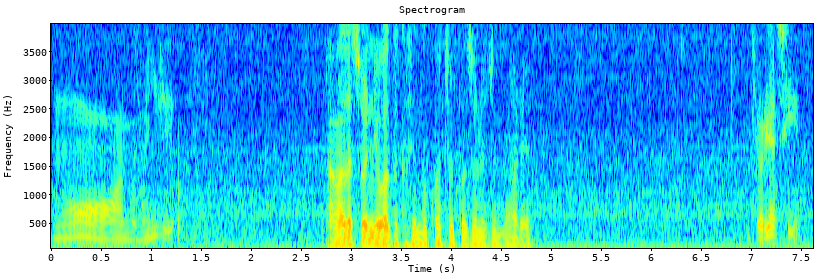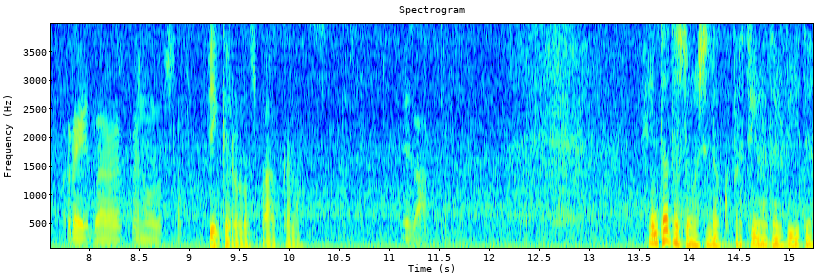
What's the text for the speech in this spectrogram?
No, andiamo in giro. Ah, ma adesso ogni volta che scendo qua c'è cose leggendarie? In teoria sì, credo, eh, poi non lo so. Finché non lo spaccano. Esatto. Intanto sto facendo la copertina del video.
